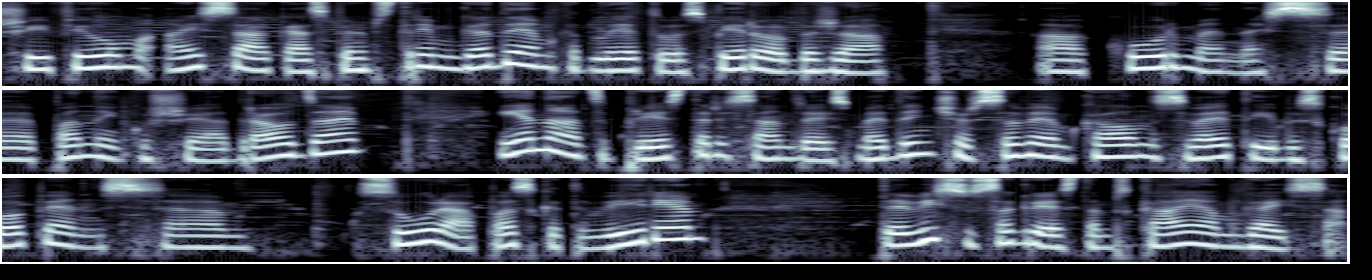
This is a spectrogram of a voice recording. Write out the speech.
Šī filma aizsākās pirms trim gadiem, kad Lietuvas pierobežā kurmenes panīkušajā draudzē ienāca priesteris Andrejs Mediņš ar saviem kalnu svētības kopienas sūrā paskata vīriem, te visu sagrieztams kājām gaisā.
